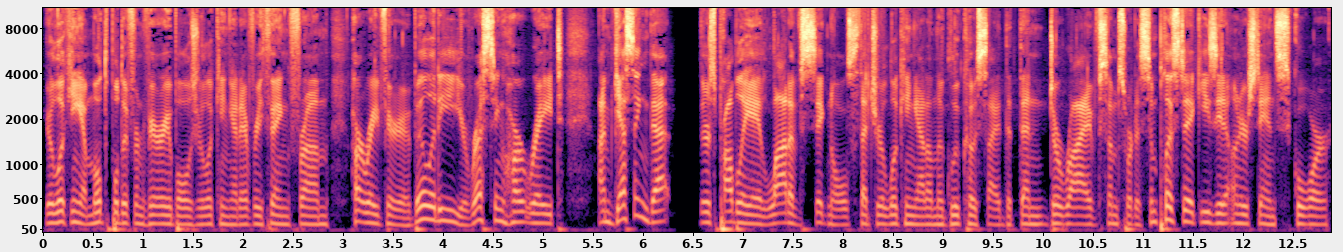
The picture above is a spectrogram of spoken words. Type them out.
you're looking at multiple different variables. You're looking at everything from heart rate variability, your resting heart rate. I'm guessing that there's probably a lot of signals that you're looking at on the glucose side that then derive some sort of simplistic, easy to understand score.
